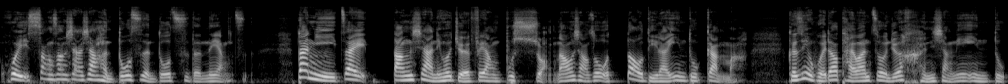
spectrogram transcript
会上上下下很多次很多次的那样子。但你在当下你会觉得非常不爽，然后想说我到底来印度干嘛？可是你回到台湾之后，你就会很想念印度，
